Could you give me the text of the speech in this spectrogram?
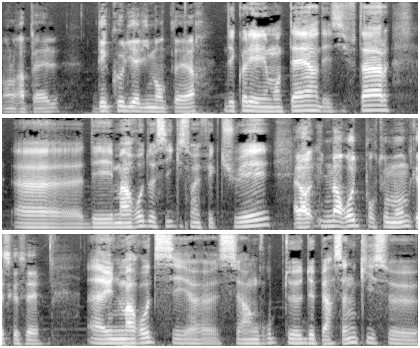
dans le rappel, des colis alimentaires. Des colis alimentaires, des iftars, euh, des maraudes aussi qui sont effectuées. Alors une maraude pour tout le monde, qu'est-ce que c'est? Une maraude, c'est euh, c'est un groupe de, de, personnes qui se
